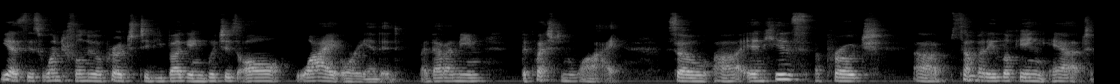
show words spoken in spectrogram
he has this wonderful new approach to debugging, which is all why oriented. By that I mean the question why. So uh, in his approach, uh, somebody looking at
